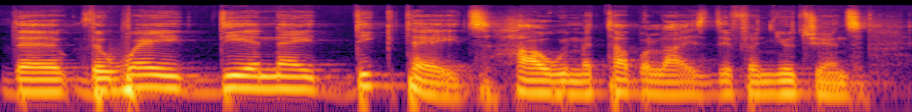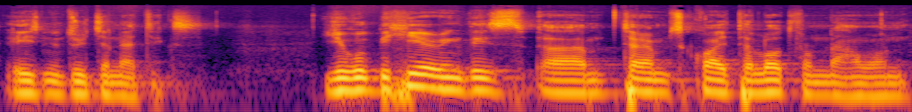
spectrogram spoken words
The, the way DNA dictates how we metabolize different nutrients is nutrigenetics. You will be hearing these um, terms quite a lot from now on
